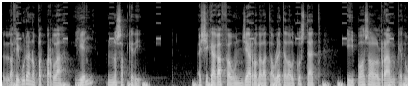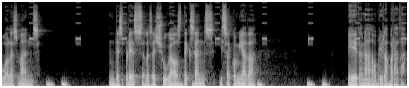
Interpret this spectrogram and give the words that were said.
La figura no pot parlar i ell no sap què dir. Així que agafa un gerro de la tauleta del costat i hi posa el ram que du a les mans. Després se les aixuga als texans i s'acomiada. He d'anar a obrir la parada.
